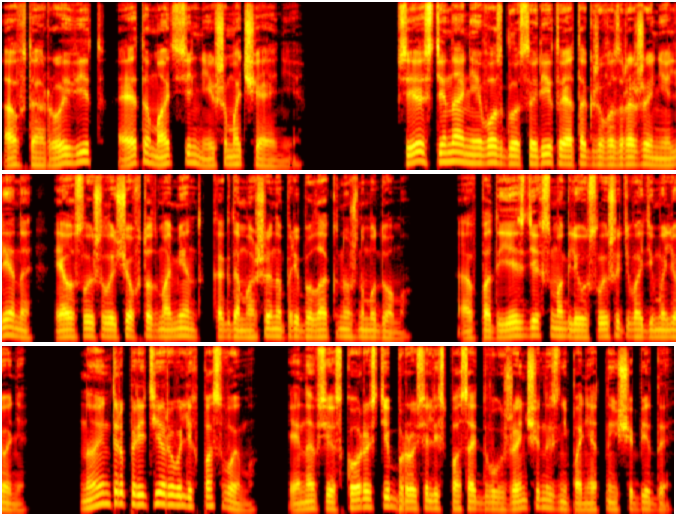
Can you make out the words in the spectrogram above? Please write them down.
А второй вид — это мать в сильнейшем отчаянии. Все стенания и возгласы Риты, а также возражения Лены я услышал еще в тот момент, когда машина прибыла к нужному дому. А в подъезде их смогли услышать Вадим и Лёня, но интерпретировали их по-своему и на все скорости бросились спасать двух женщин из непонятной еще беды.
